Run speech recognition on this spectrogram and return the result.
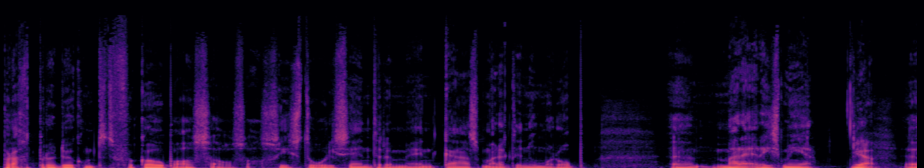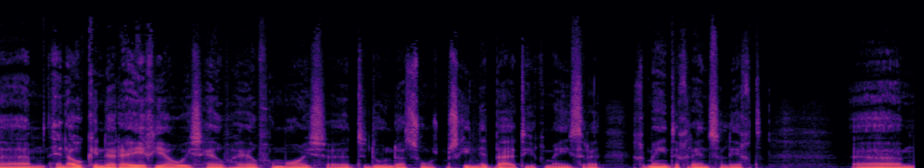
prachtproduct om te verkopen als, als, als historisch centrum en kaasmarkt en noem maar op. Ehm, maar er is meer. Ja. Ehm, en ook in de regio is heel, heel veel moois uh, te doen dat soms misschien net buiten die gemeente, gemeentegrenzen ligt. Ehm,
